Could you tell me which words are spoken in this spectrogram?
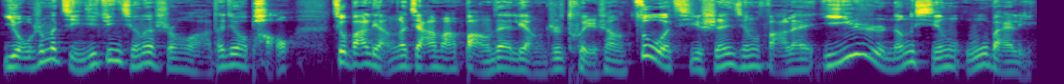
有什么紧急军情的时候啊，他就要跑，就把两个甲马绑在两只腿上，做起神行法来，一日能行五百里。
